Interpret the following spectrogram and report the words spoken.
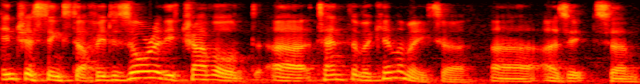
interesting stuff. It has already travelled a tenth of a kilometre uh, as it. Um,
